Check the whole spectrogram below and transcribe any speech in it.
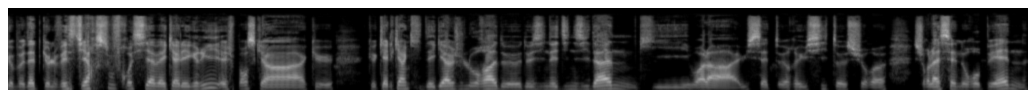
que peut-être que le vestiaire souffre aussi avec Allegri. Et je pense que, que quelqu'un qui dégage l'aura de, Zinedine Zidane qui voilà a eu cette réussite sur sur la scène européenne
